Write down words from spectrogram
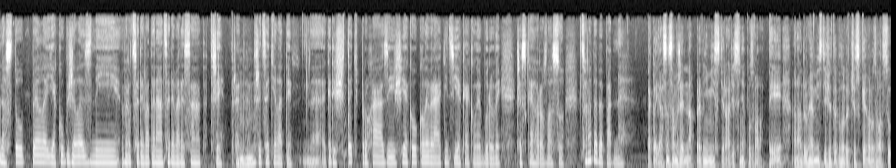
nastoupil Jakub Železný v roce 1993, před mm-hmm. 30 lety. Když teď procházíš jakoukoliv vrátnicí jakékoliv budovy Českého rozhlasu, co na tebe padne? Takhle, já jsem samozřejmě na prvním místě rád, že si mě pozvala ty a na druhém místě, že to bylo do Českého rozhlasu.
